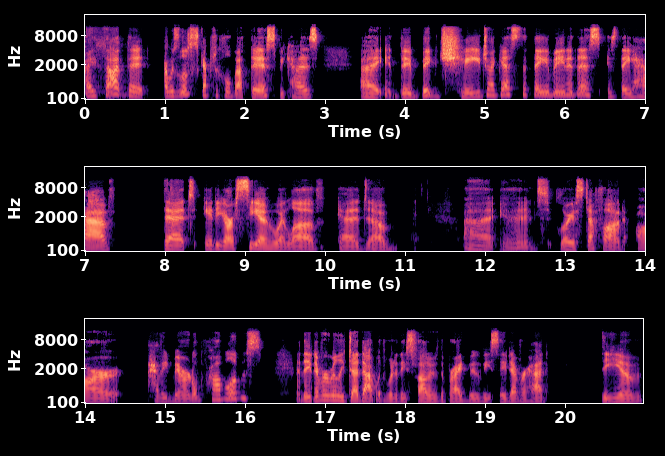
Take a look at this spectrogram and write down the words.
I thought that I was a little skeptical about this because uh, the big change, I guess, that they made in this is they have that Andy Garcia, who I love, and um, uh, and Gloria Estefan are having marital problems, and they never really done that with one of these Father of the Bride movies. They never had the um,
